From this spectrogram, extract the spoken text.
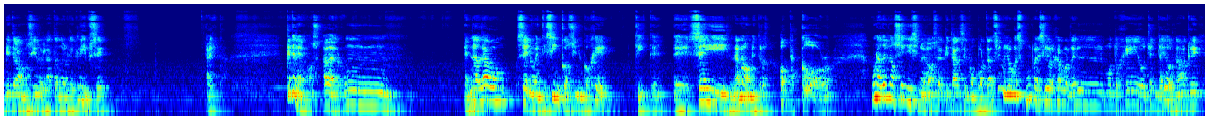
Mientras vamos a ir relatando el eclipse. Ahí está. ¿Qué tenemos? A ver, un Snapdragon C95 5G, chiste, 6 eh, nanómetros, octa-core, un Adreno C19, vamos a ver qué tal se comporta. Yo me que es muy parecido al hardware del Moto G82, nada más que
